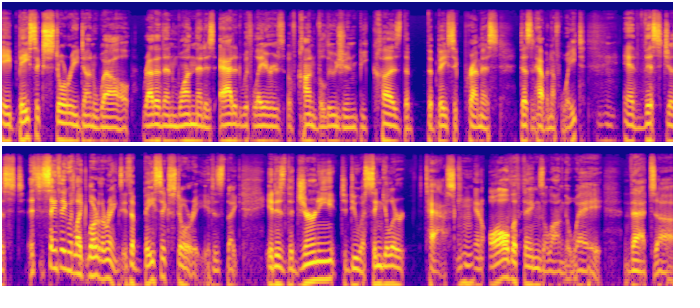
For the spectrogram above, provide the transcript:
a basic story done well rather than one that is added with layers of convolution because the the basic premise doesn't have enough weight. And this just it's the same thing with like Lord of the Rings. It's a basic story. It is like it is the journey to do a singular task and all the things along the way that uh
